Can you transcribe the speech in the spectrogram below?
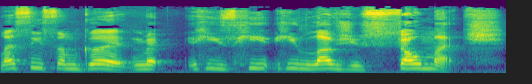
let's see some good. He's he he loves you so much.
